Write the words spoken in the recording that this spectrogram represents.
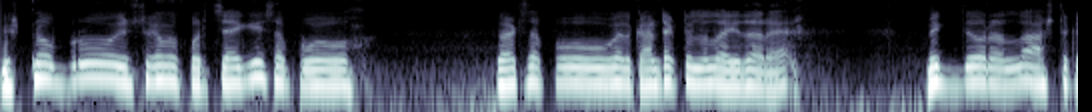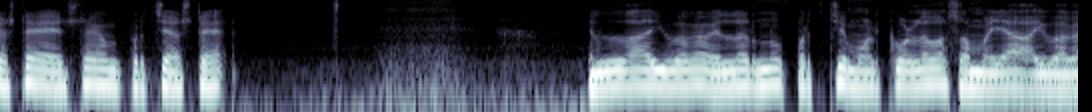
ವಿಷ್ಣು ಒಬ್ಬರು ಇನ್ಸ್ಟಾಗ್ರಾಮಲ್ಲಿ ಪರಿಚಯ ಆಗಿ ಸ್ವಲ್ಪ ವಾಟ್ಸಪ್ಪು ಕಾಂಟ್ಯಾಕ್ಟಲ್ಲೆಲ್ಲ ಇದ್ದಾರೆ. ಮಿಕ್ದವರೆಲ್ಲ ಅಷ್ಟಕ್ಕಷ್ಟೇ ಇನ್ಸ್ಟಾಗ್ರಾಮ್ ಪರಿಚಯ ಅಷ್ಟೇ. ಎಲ್ಲ ಇವಾಗ ಎಲ್ಲರನ್ನೂ ಪರಿಚಯ ಮಾಡಿಕೊಳ್ಳುವ ಸಮಯ ಇವಾಗ.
